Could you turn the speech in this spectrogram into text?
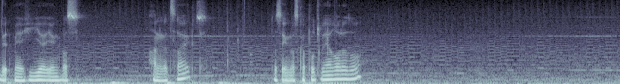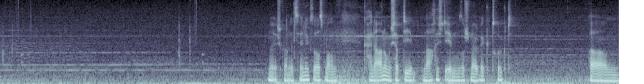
Wird mir hier irgendwas angezeigt, dass irgendwas kaputt wäre oder so. Ne, ich kann jetzt hier nichts ausmachen. Keine Ahnung, ich habe die Nachricht eben so schnell weggedrückt. Ähm...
